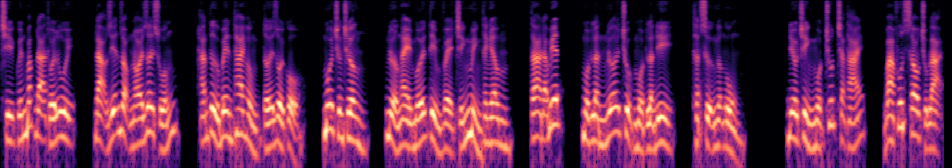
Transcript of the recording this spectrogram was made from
Chỉ quyến bắc đã thối lui, đạo diễn giọng nói rơi xuống, hắn từ bên thai hồng tới rồi cổ, môi trương trương, nửa ngày mới tìm về chính mình thanh âm, ta đã biết, một lần nữa chụp một lần đi, thật sự ngượng ngùng. Điều chỉnh một chút trạng thái, 3 phút sau chụp lại.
